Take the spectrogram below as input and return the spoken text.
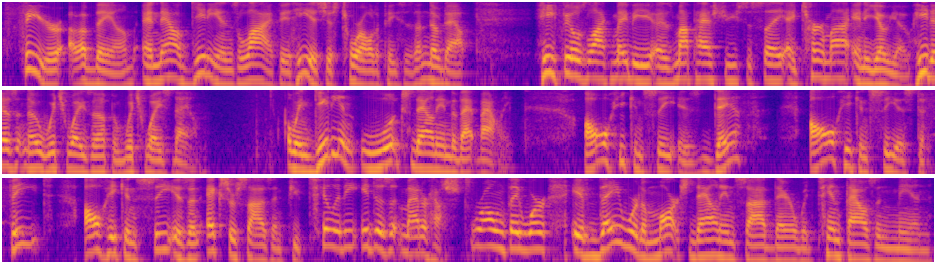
fear of them. And now Gideon's life, he is just tore all to pieces, no doubt. He feels like maybe, as my pastor used to say, a termite and a yo yo. He doesn't know which way's up and which way's down. When Gideon looks down into that valley, all he can see is death all he can see is defeat. All he can see is an exercise in futility. It doesn't matter how strong they were. If they were to march down inside there with 10,000 men,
